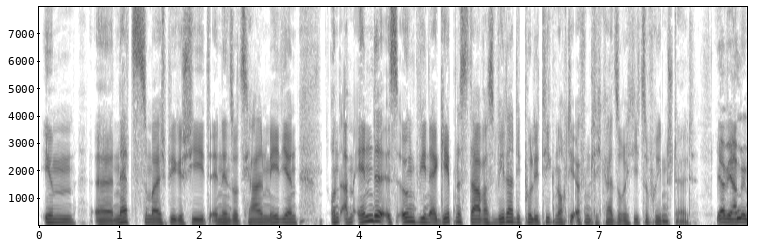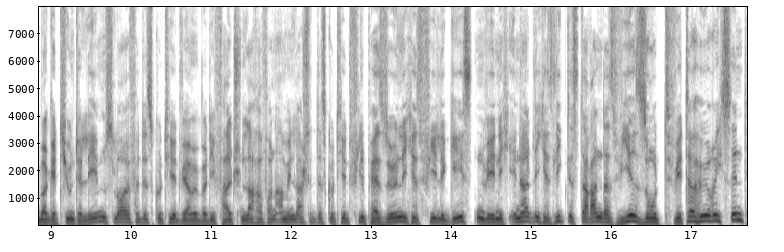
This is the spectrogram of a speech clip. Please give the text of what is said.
im äh, Netz zum Beispiel geschieht, in den sozialen Medien. Und am Ende ist irgendwie ein Ergebnis da, was weder die Politik noch die Öffentlichkeit so richtig zufriedenstellt. Ja, wir haben über getunte Lebensläufe diskutiert, wir haben über die falschen Lacher von Armin Laschet diskutiert, viel Persönliches, viele Gesten, wenig Inhaltliches. Liegt es daran, dass wir so Twitterhörig sind,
